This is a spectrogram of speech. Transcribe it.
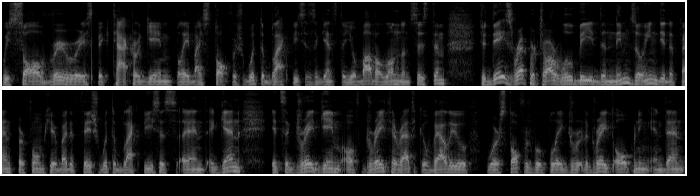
We saw a very very spectacular game played by Stockfish with the black pieces against the Jobava London system Today's repertoire will be the Nimzo-Indian defense performed here by the fish with the black pieces. And again, it's a great game of great theoretical value where Stockfish will play gr great opening and then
